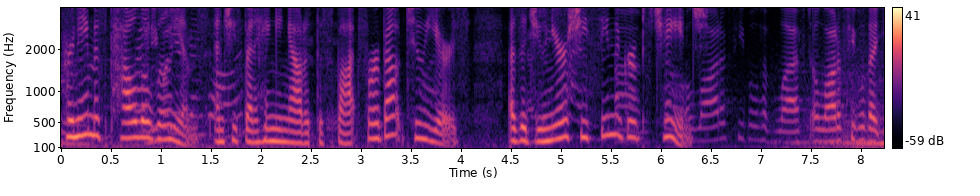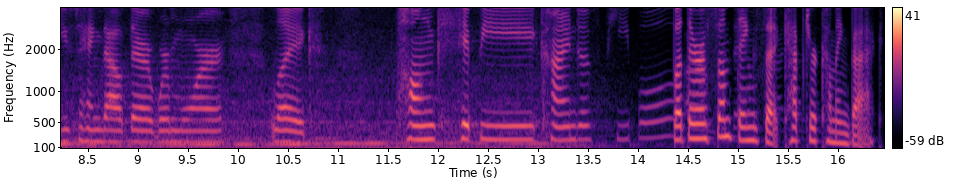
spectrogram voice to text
Her name is Paula Williams, and she's been hanging out at the spot for about two years. As a junior, she's seen the groups change. A lot of people have left. A lot of people that used to hang out there were more like punk, hippie kind of people. But there are um, some things that kept her coming back.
